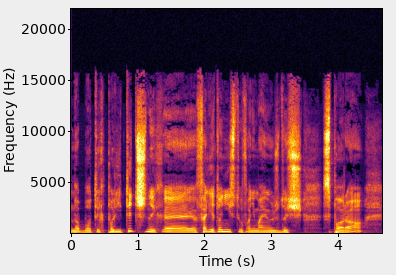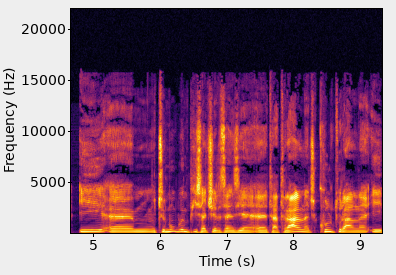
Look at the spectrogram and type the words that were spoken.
no bo tych politycznych e, felietonistów oni mają już dość sporo i czy mógłbym pisać recenzje e, teatralne czy kulturalne i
